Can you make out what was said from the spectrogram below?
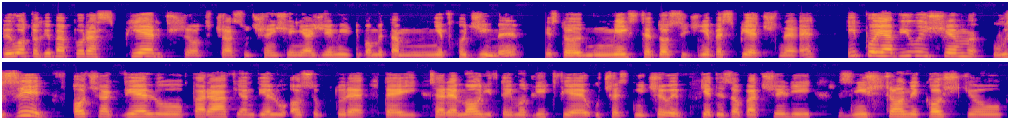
było to chyba po raz pierwszy od czasu trzęsienia ziemi, bo my tam nie wchodzimy. Jest to miejsce dosyć niebezpieczne i pojawiły się łzy w oczach wielu parafian, wielu osób, które w tej ceremonii, w tej modlitwie uczestniczyły, kiedy zobaczyli zniszczony kościół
